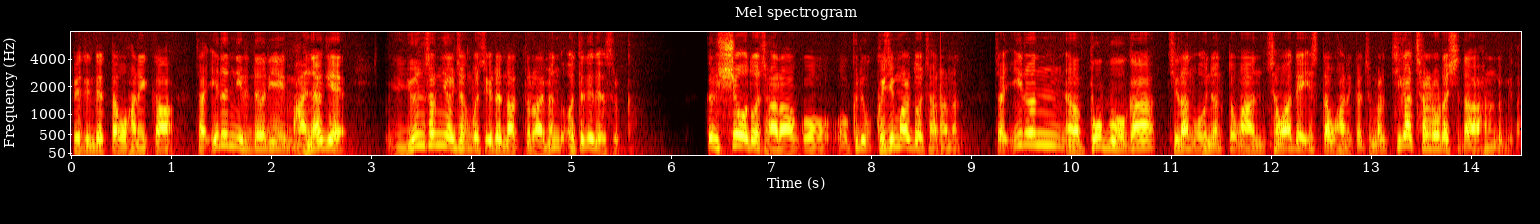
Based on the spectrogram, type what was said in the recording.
배정됐다고 하니까 자 이런 일들이 만약에 윤석열 정부에서 일어났더라면 어떻게 됐을까? 그리고 쇼도 잘하고 어, 그리고 거짓말도 잘하는 자, 이런 어, 부부가 지난 5년 동안 청와대에 있었다고 하니까 정말 기가 찰 노릇이다 하는 겁니다.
